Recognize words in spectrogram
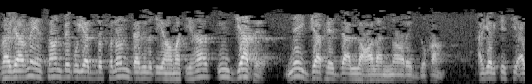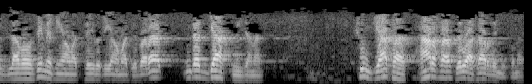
وگرنه انسان بگوید به فلان دلیل قیامتی هست این جپه نه جپه دل علی نار دخان. اگر کسی از لوازم قیامت پی به قیامت ببرد این را گپ می‌زند. چون جپ است حرف است رو اثر نمی کند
